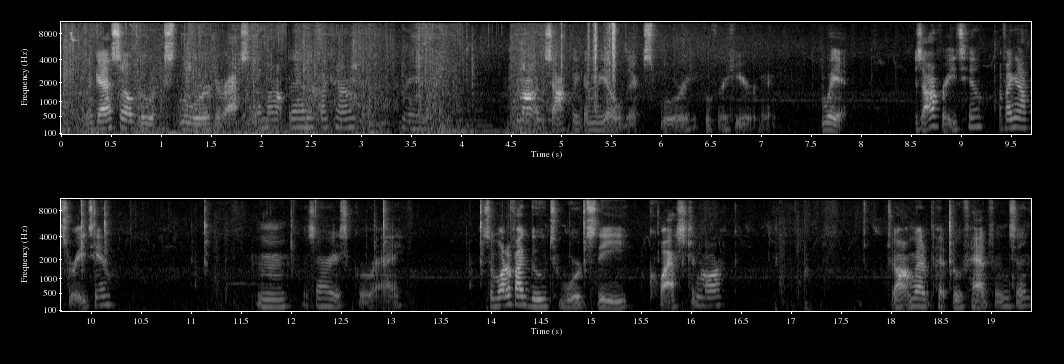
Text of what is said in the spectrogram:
I guess I'll go explore the rest of the map then if I can. I mean, I'm not exactly going to be able to explore over here. Wait, is that retail? I think that's retail. Hmm, this area is grey. So what if I go towards the question mark? So I'm going to put both headphones in.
